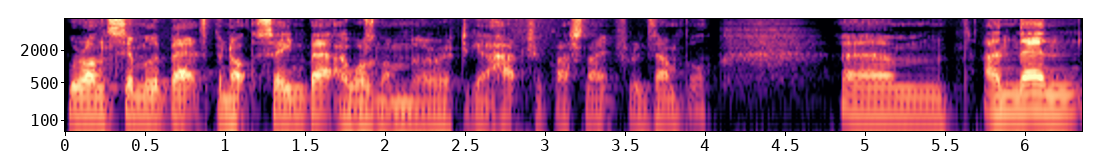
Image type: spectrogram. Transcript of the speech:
We're on similar bets, but not the same bet. I wasn't on Moura to get a hat trick last night, for example. Um, and then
